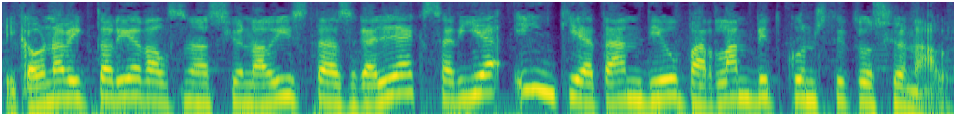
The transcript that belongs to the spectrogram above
i que una victòria dels nacionalistes gallecs seria inquietant, diu, per l'àmbit constitucional.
